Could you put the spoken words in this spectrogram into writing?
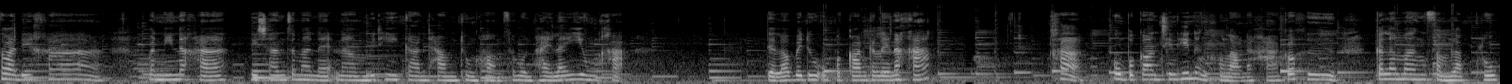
สวัสดีค่ะ วันนี้นะคะ ดิฉันจะมาแนะนำวิธีการทำถุงหอมสมุนไพรไล่ยุงค่ะ เดี๋ยวเราไปดูอุปกรณ์กันเลยนะคะ ค่ะ อุปกรณ์ชิ้นที่หนึ่งของเรานะคะ ก็คือกระมังสำหรับคลุก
